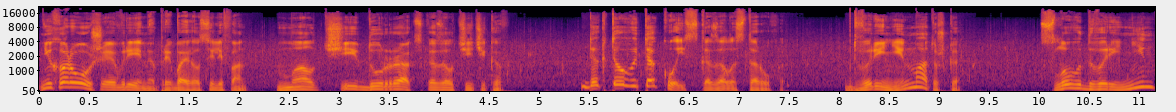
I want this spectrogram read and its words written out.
нехорошее время, прибавил Селифан. Молчи, дурак, сказал Чичиков. «Да кто вы такой?» — сказала старуха. «Дворянин, матушка». Слово «дворянин»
